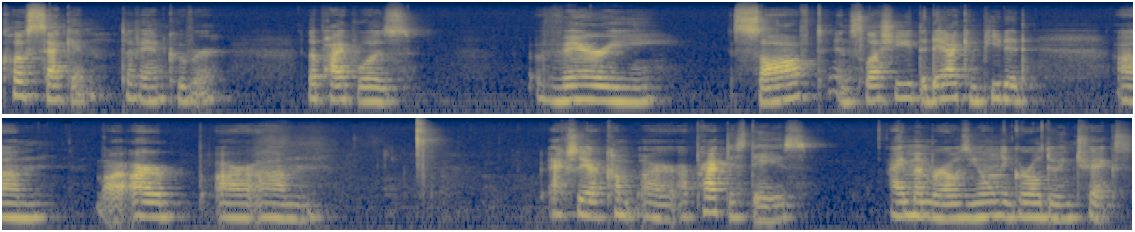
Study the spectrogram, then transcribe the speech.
close second to Vancouver. The pipe was very soft and slushy. The day I competed, um, our our, our um, actually our, com- our our practice days, I remember I was the only girl doing tricks.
